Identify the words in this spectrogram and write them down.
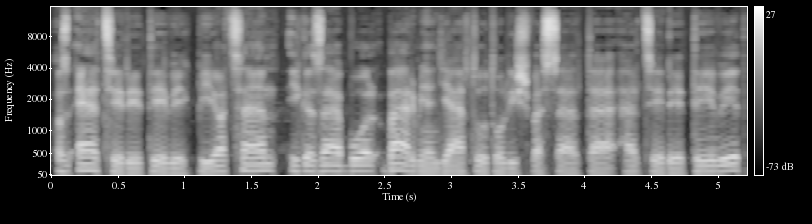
az LCD tévék piacán igazából bármilyen gyártótól is veszelte LCD tévét,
